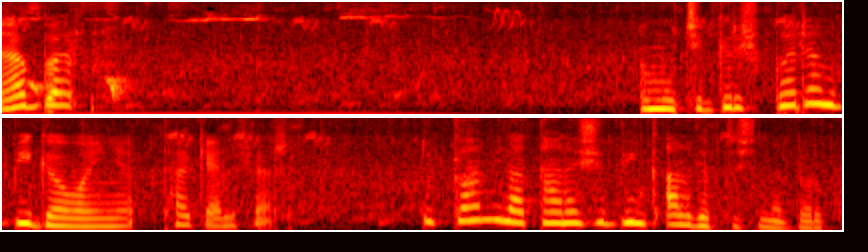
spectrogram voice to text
ነበር እሙ፣ ችግርሽ በደንብ ይገባኛል። ታውቂያለሽ አይደል? ድጋሚ ላታነሽብኝ ቃል ገብተሽ ነበር እኮ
